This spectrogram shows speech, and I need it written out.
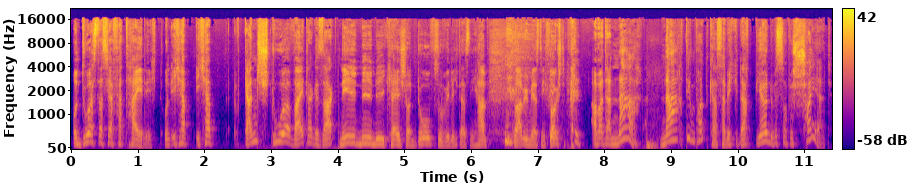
und du hast das ja verteidigt. Und ich habe ich hab ganz stur weiter gesagt, nee, nee, nee, Kay schon doof, so will ich das nicht haben. So habe ich mir das nicht vorgestellt. Aber danach, nach dem Podcast, habe ich gedacht, Björn, du bist doch bescheuert.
